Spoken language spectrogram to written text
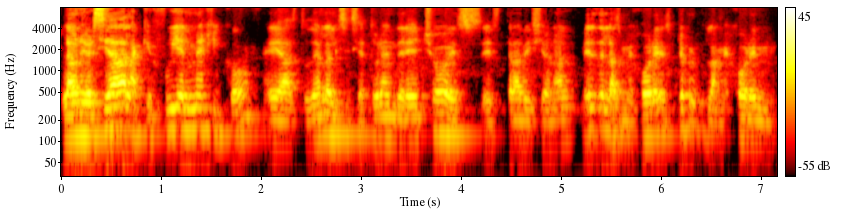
La universidad a la que fui en México eh, a estudiar la licenciatura en Derecho es, tradicional, es de las mejores, yo creo que la mejor en,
